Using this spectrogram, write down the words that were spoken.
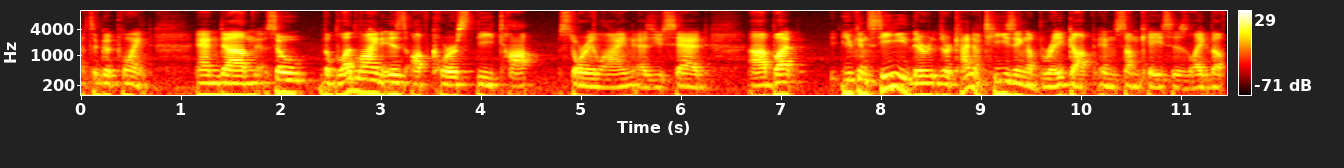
That's a good point. And um, so the bloodline is, of course, the top storyline, as you said. Uh, but you can see they're they're kind of teasing a breakup in some cases. Like the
